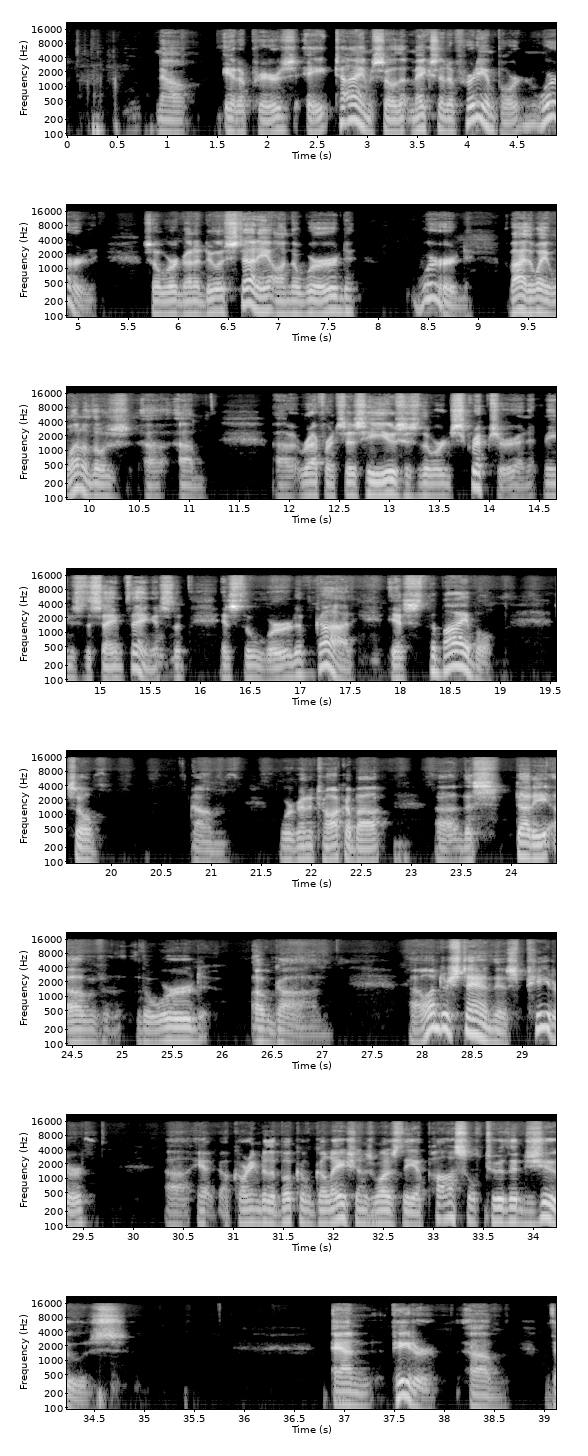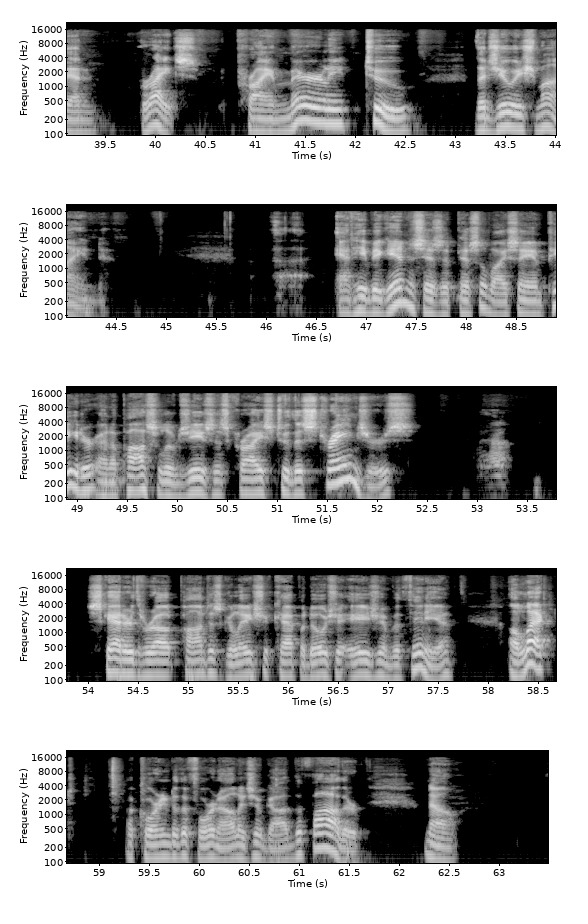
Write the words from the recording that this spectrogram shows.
Now, it appears eight times, so that makes it a pretty important word. So, we're going to do a study on the word word. By the way, one of those uh, um, uh, references, he uses the word scripture, and it means the same thing. It's the it's the word of God. It's the Bible. So, um, we're going to talk about uh, the study of the Word of God. Now, understand this Peter, uh, according to the book of Galatians, was the apostle to the Jews. And Peter um, then writes primarily to the Jewish mind. Uh, And he begins his epistle by saying, Peter, an apostle of Jesus Christ, to the strangers. Scattered throughout Pontus, Galatia, Cappadocia, Asia, and Bithynia, elect according to the foreknowledge of God the Father. Now,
